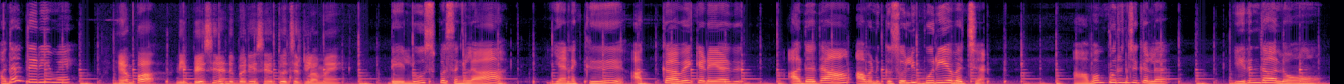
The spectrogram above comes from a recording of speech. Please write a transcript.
அதான் தெரியுமே. ஏன்பா நீ பேசி ரெண்டு பேரையும் சேர்த்து வச்சிருக்கலாமே. டே லூஸ் பசங்களா? எனக்கு அக்காவே கிடையாது. அதை தான் அவனுக்கு சொல்லி புரிய வச்சேன். அவன் புரிஞ்சுக்கல. இருந்தாலும்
